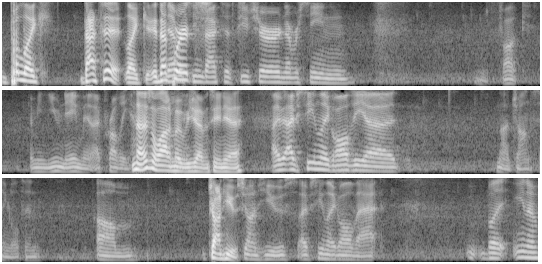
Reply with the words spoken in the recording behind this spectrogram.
but like that's it. Like that's never where seen it's Back to the Future. Never seen. Fuck. I mean, you name it. I probably. no. There's a lot of seen it. movies you haven't seen yet. I've I've seen like all the. uh Not John Singleton. Um, John Hughes, John Hughes. I've seen like all that. But you know,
